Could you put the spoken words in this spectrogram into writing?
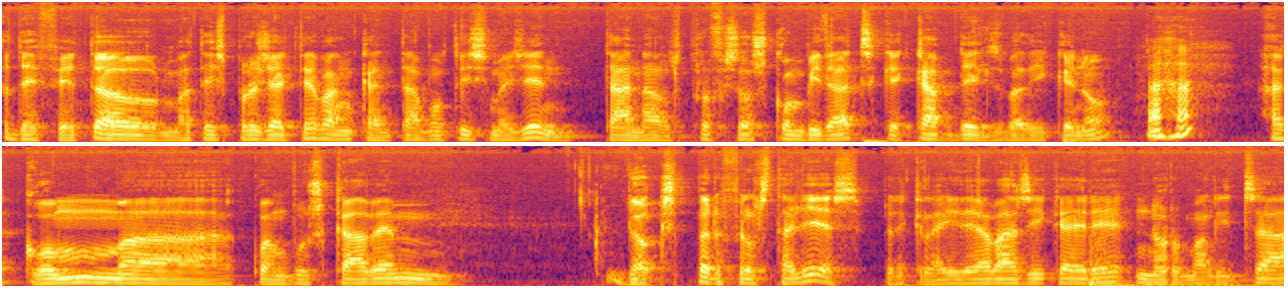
de fet, el mateix projecte va encantar moltíssima gent, tant els professors convidats, que cap d'ells va dir que no, uh -huh. com uh, quan buscàvem llocs per fer els tallers, perquè la idea bàsica era normalitzar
